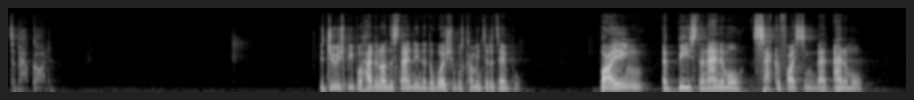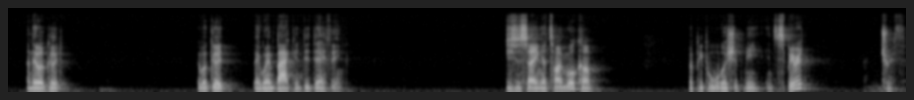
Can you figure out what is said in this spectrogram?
it's about God. The Jewish people had an understanding that the worship was coming to the temple, buying a beast, an animal, sacrificing that animal, and they were good. They were good. They went back and did their thing. Jesus is saying, A time will come where people will worship me in spirit and in truth.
